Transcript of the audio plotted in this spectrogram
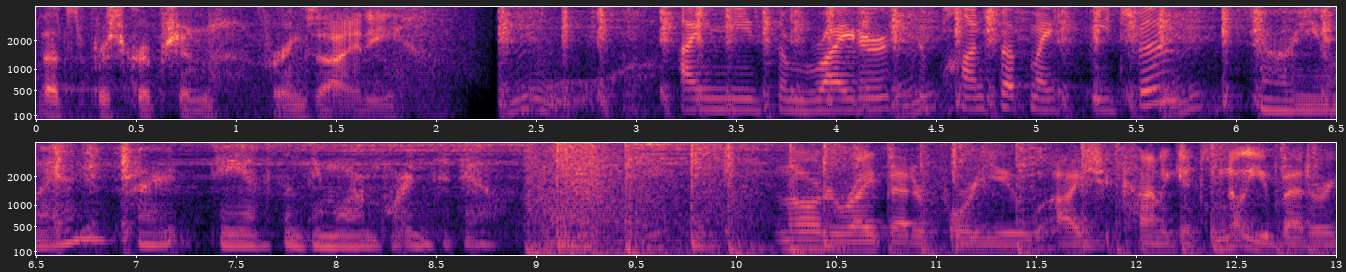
That's prescription for anxiety. I need some writers to punch up my speeches. So are you in, or do you have something more important to do? In order to write better for you, I should kind of get to know you better.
